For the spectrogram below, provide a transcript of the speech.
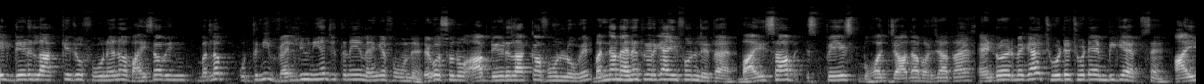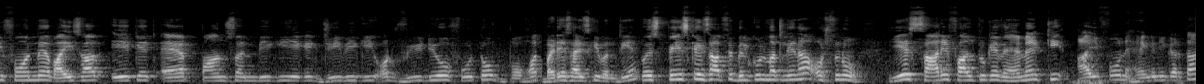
एक डेढ़ लाख के जो फ़ोन है ना, भाई साहब, इन मतलब उतनी वैल्यू नहीं है जितने महँगे फ़ोन है। देखो, सुनो, आप डेढ़ लाख का फ़ोन लोगे, बंदा मेहनत करके आईफोन लेता है। भाई साहब स्पेस बहुत ज़्यादा भर जाता है। एंड्रॉइड में क्या है छोटे छोटे एमबी के एप्स हैं। आईफोन में, भाई साहब एक एक ऐप पाँच सौ एमबी की एक एक जीबी की और वीडियो फ़ोटो बहुत बड़े साइज़ की बनती है। तो स्पेस के हिसाब से बिल्कुल मत लेना और सुनो ये सारे फालतू के वहम है कि आईफोन हैंग नहीं करता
